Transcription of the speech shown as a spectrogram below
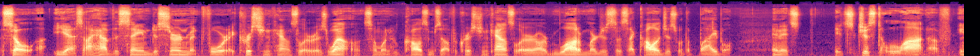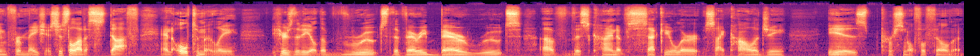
So, uh, yes, I have the same discernment for a Christian counselor as well. Someone who calls himself a Christian counselor, or a lot of them are just a psychologist with a Bible. And it's it's just a lot of information. It's just a lot of stuff. And ultimately, here's the deal the roots, the very bare roots of this kind of secular psychology is personal fulfillment.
